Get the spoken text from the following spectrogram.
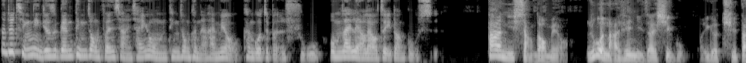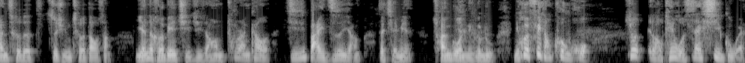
那就请你就是跟听众分享一下，因为我们听众可能还没有看过这本书，我们来聊聊这一段故事。当然，你想到没有？如果哪天你在矽谷一个骑单车的自行车道上，沿着河边骑骑，然后你突然看到几百只羊在前面穿过那个路，你会非常困惑，说：“老天，我是在戏谷诶，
